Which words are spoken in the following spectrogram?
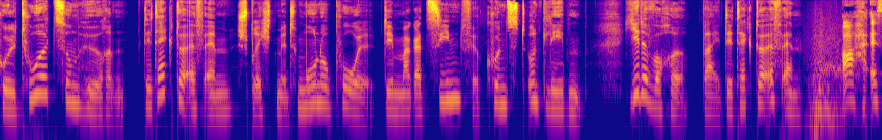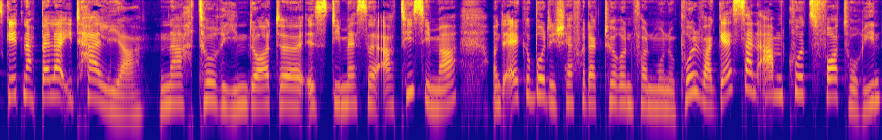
Kultur zum Hören. Detektor FM spricht mit Monopol, dem Magazin für Kunst und Leben. Jede Woche bei Detektor FM. Ach, es geht nach Bella Italia, nach Turin. Dort äh, ist die Messe Artissima. Und Elke Budd, die Chefredakteurin von Monopol, war gestern Abend kurz vor Turin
